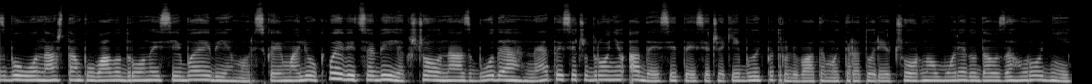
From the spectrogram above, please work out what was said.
СБУ наштампувало дрони Сі Бейбі, морський малюк. Уявіть собі, якщо у нас буде не тисячу дронів, а 10 тисяч, які будуть патрулюватимуть територію Чорного моря. Додав Загородній.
